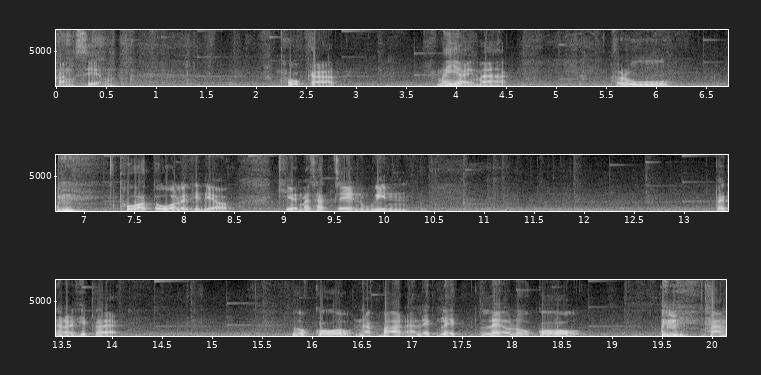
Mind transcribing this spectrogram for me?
ฟังเสียง โทกาดไม่ใหญ่มาก รูทั่วตัวเลยทีเดียว เขียนมาชัดเจนวิน เป็นอะไรที่แปลก โลโก้นักบาสอันเล็กๆ แล้วโลโก้ ทั้ง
